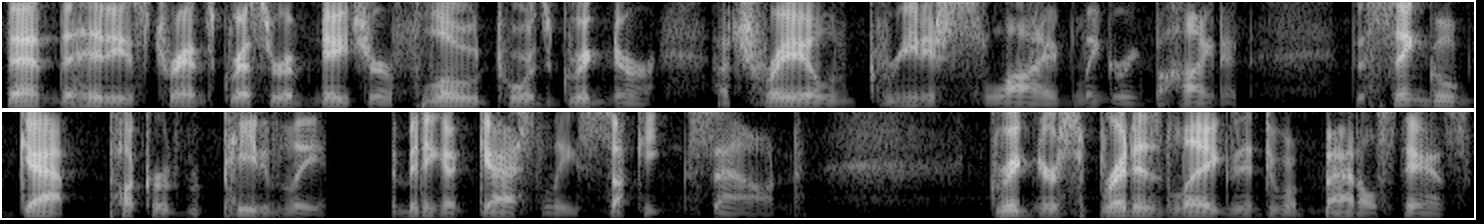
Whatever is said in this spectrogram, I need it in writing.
Then the hideous transgressor of nature flowed towards Grignr, a trail of greenish slime lingering behind it. The single gap puckered repeatedly, emitting a ghastly sucking sound. Grignr spread his legs into a battle stance,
